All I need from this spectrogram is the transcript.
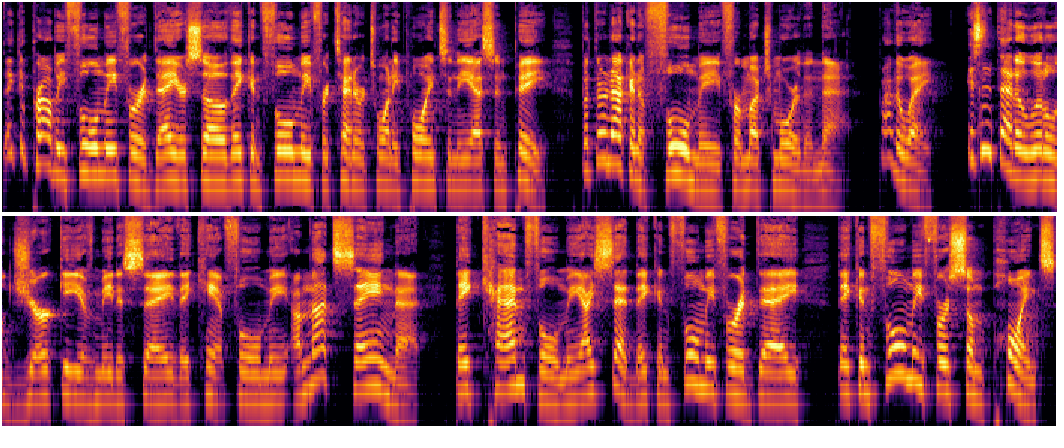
They could probably fool me for a day or so. They can fool me for 10 or 20 points in the S&P, but they're not going to fool me for much more than that. By the way, isn't that a little jerky of me to say they can't fool me? I'm not saying that. They can fool me. I said they can fool me for a day, they can fool me for some points,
